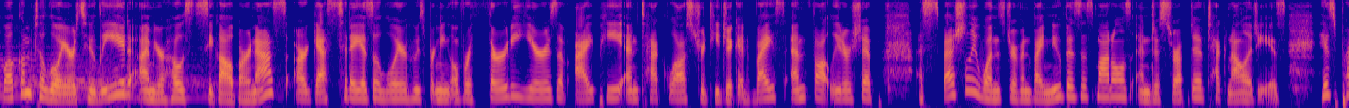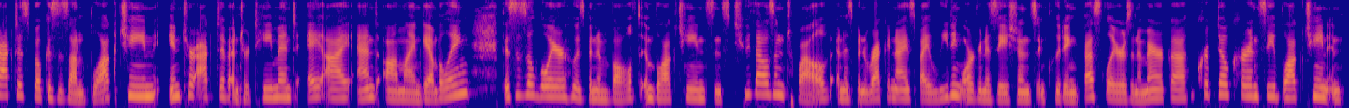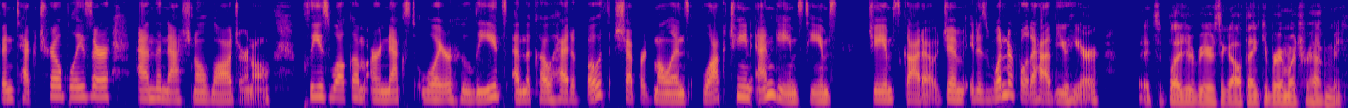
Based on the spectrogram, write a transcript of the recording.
Welcome to Lawyers Who Lead. I'm your host, Sigalle Barness. Our guest today is a lawyer who's bringing over 30 years of IP and tech law strategic advice and thought leadership, especially ones driven by new business models and disruptive technologies. His practice focuses on blockchain, interactive entertainment, AI, and online gambling. This is a lawyer who has been involved in blockchain since 2012 and has been recognized by leading organizations including Best Lawyers in America, Cryptocurrency, Blockchain, and FinTech Trailblazer, and the National Law Journal. Please welcome our next lawyer who leads and the co head of both Sheppard Mullin's blockchain and games teams, James Gatto. Jim, it is wonderful to have you here. It's a pleasure to be here, Sigalle. Thank you very much for having me.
